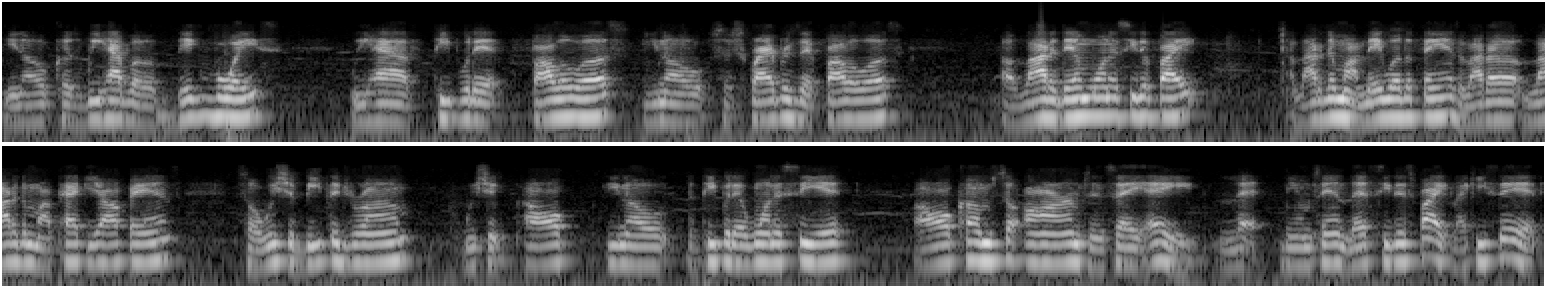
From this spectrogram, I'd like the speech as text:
You know, because we have a big voice. We have people that follow us. You know, subscribers that follow us. A lot of them want to see the fight. A lot of them are Mayweather fans. A lot of a lot of them are Pacquiao fans. So we should beat the drum we should all, you know, the people that want to see it, all comes to arms and say, hey, let, you know what I'm saying, let's see this fight. Like he said,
